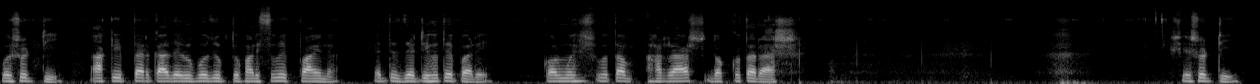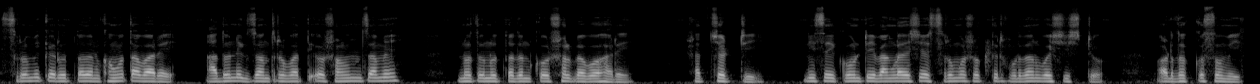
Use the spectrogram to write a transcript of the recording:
পঁয়ষট্টি। আকিব তার কাজের উপযুক্ত পারিশ্রমিক পায় না। এতে যেটি হতে পারে কর্মহিষ্ণুতা হ্রাস, দক্ষতা হ্রাস। ছেষট্টি। শ্রমিকের উৎপাদন ক্ষমতা বাড়ে। আধুনিক যন্ত্রপাতি ও সরঞ্জামে নতুন উৎপাদন কৌশল ব্যবহারে। সাতষট্টি, নিচে কোনটি বাংলাদেশের শ্রমশক্তির প্রধান বৈশিষ্ট্য? অর্ধক্ষ শ্রমিক।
